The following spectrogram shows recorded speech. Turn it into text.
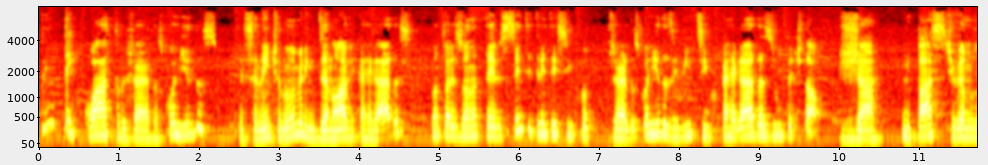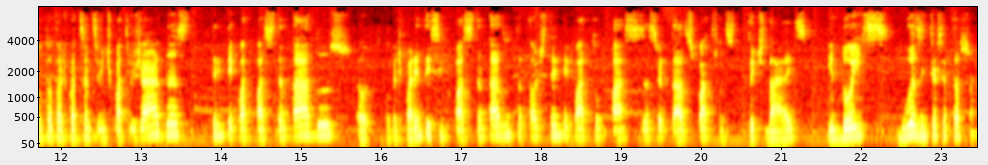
34 jardas corridas, excelente número, em 19 carregadas. Enquanto o Arizona teve 135 jardas corridas em 25 carregadas e um touchdown. Já em passes tivemos um total de 424 jardas, 34 passes tentados, oh, desculpa, de 45 passes tentados, um total de 34 passes acertados, 4 touchdowns e dois, duas interceptações.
